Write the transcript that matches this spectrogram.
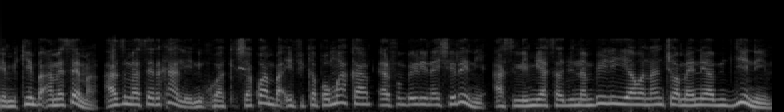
Kemikimba amesema azma ya serikali ni kuhakikisha kwamba ifikapo mwaka elfu mbili na ishirini asilimia sabini na mbili ya wananchi wa maeneo ya mjini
